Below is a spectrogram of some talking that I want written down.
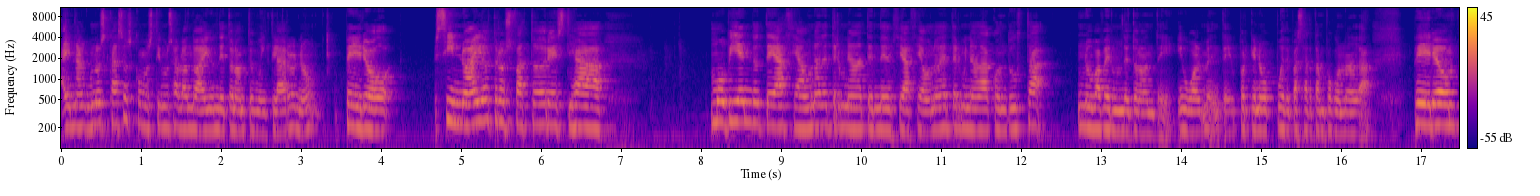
en algunos casos, como estuvimos hablando, hay un detonante muy claro, ¿no? Pero si no hay otros factores ya moviéndote hacia una determinada tendencia, hacia una determinada conducta, no va a haber un detonante igualmente, porque no puede pasar tampoco nada. Pero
